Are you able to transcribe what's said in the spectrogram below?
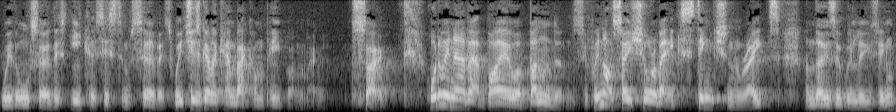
with also this ecosystem service, which is going to come back on people in a moment. So, what do we know about bioabundance? If we're not so sure about extinction rates and those that we're losing,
